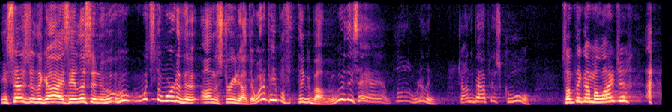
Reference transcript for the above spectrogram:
He says to the guys, Hey, listen, who, who, what's the word the, on the street out there? What do people think about me? Who do they say I am? Oh, really? John the Baptist? Cool. Something I'm Elijah?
